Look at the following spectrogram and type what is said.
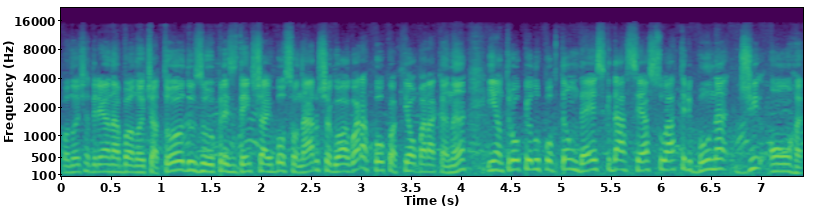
Boa noite, Adriana. Boa noite a todos. O presidente Jair Bolsonaro chegou agora há pouco aqui ao Maracanã e entrou pelo portão 10 que dá acesso à tribuna de honra.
